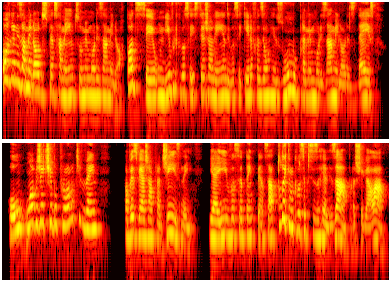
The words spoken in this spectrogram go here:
organizar melhor os pensamentos ou memorizar melhor. Pode ser um livro que você esteja lendo e você queira fazer um resumo para memorizar melhor as ideias, ou um objetivo para o ano que vem, talvez viajar para Disney, e aí você tem que pensar tudo aquilo que você precisa realizar para chegar lá.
